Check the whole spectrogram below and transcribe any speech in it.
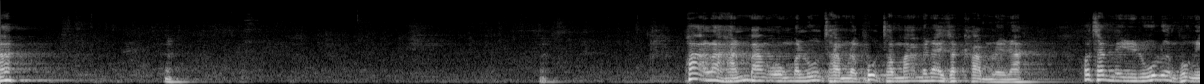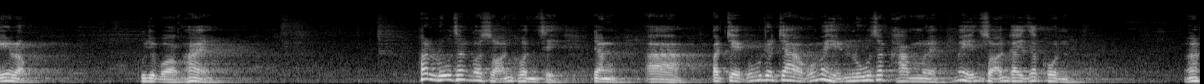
ฮะ พระอรหันต์บางองค์บรรลุธรรมแล้วพูดธรรมะไม่ได้สักคำเลยนะ เพราะท่านไม่ได้รู้เรื่องพวกนี้หรอกกูจะบอกให้ท่านรู้ท่านก็สอนคนสิ อย่างอ่าปัจเจกพระพุทธเจ้าก็ไม่เห็นรู้สักคำเลย ไม่เห็นสอนใครสักคนนะ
